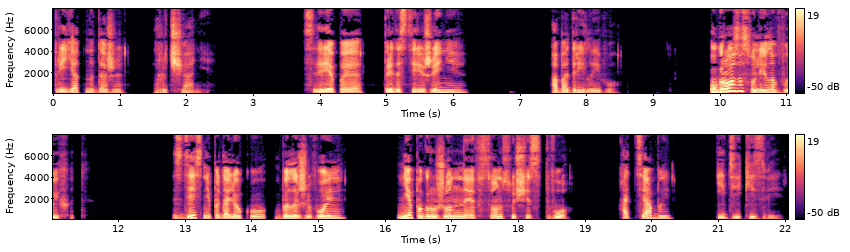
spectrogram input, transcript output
приятно даже рычание. Свирепое предостережение ободрило его. Угроза сулила выход. Здесь неподалеку было живое, не погруженное в сон существо, хотя бы и дикий зверь.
